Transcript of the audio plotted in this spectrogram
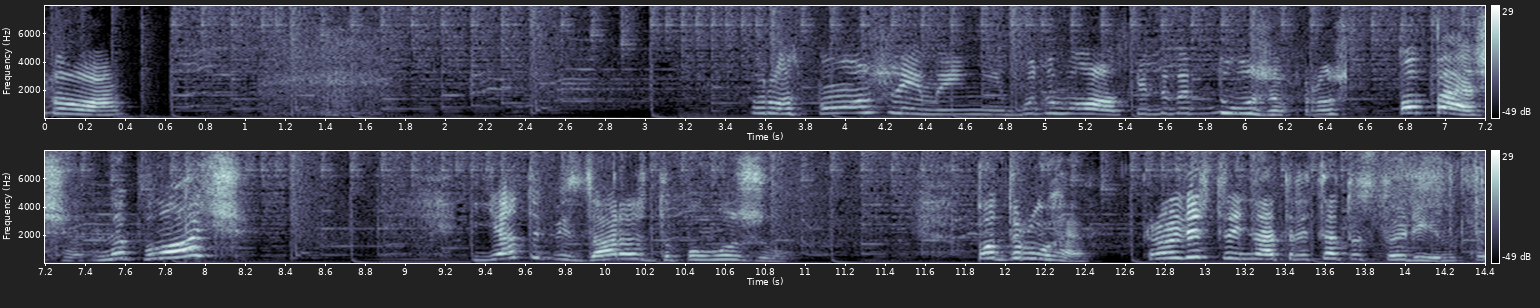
здам. Рос, поможи мені, будь ласка, я тебе дуже прошу. По-перше, не плач. Я тобі зараз допоможу. По-друге, пролістуй на 30 сторінку.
